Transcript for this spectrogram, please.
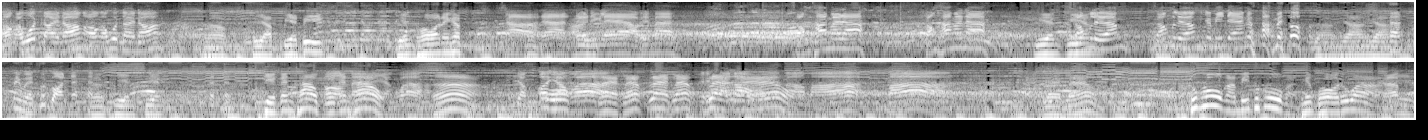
ออกอาวุธหน่อยน้อง ออกอาวุธหน่อยน้องอ้าว ขยับเบียดไปอีกเพียงพอนะครับอ่านั่นเตือนอีกแล้วเห็นไหมสองครั้งแล้วนะสองครั้งแล้วนะเกียงเกีสยองงเหลืองสองเหลืองจะมีแดงหรือเปล่าไม่รู้ยางยางยางไม่เหมือนฟุตบอลนะเออเกียงเกียงเกียงกันเข้าเกียงกันเข้าอย่างว่าเอออย่างก็อย่างว่าแลกแล้วแลกแล้วแลกแล้วมามามาแลกแล้ว ทุกลูกอะมีทุกลูกอะเพียงพอหรือว่าครับนี่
